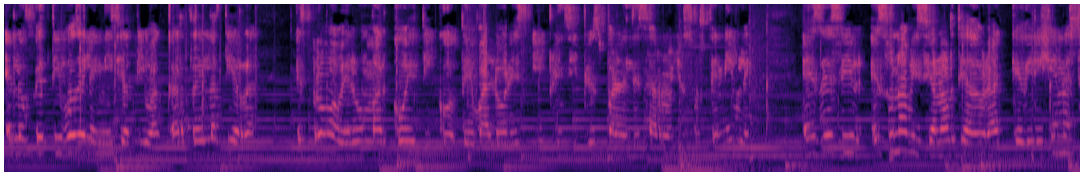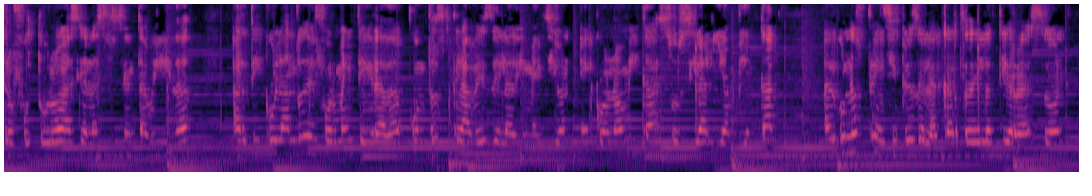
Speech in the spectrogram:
El objetivo de la iniciativa Carta de la Tierra es promover un marco ético de valores y principios para el desarrollo sostenible. Es decir, es una visión norteadora que dirige nuestro futuro hacia la sustentabilidad articulando de forma integrada puntos claves de la dimensión económica, social y ambiental. Algunos principios de la Carta de la Tierra son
